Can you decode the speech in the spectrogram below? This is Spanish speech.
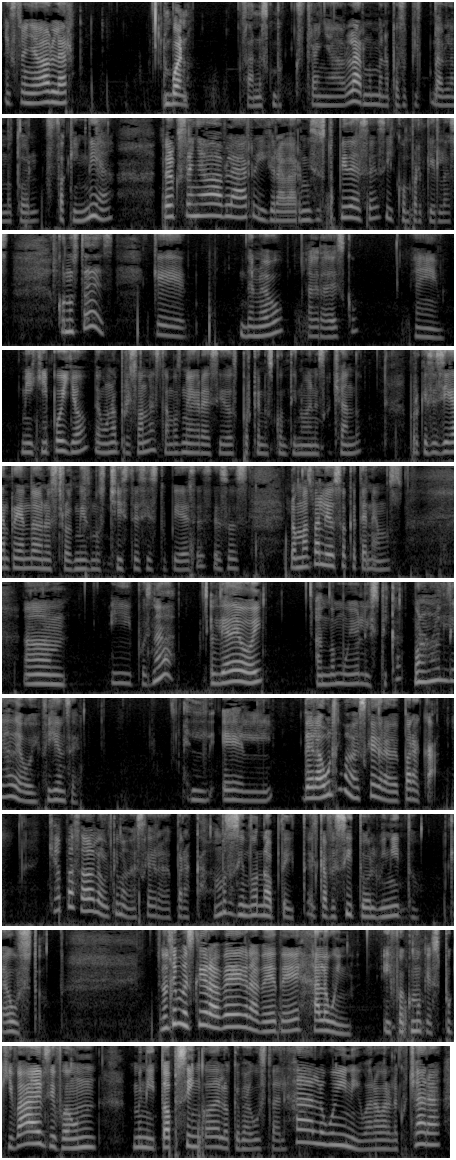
extrañaba hablar. Bueno, o sea, no es como que extrañaba hablar, no me la paso hablando todo el fucking día, pero extrañaba hablar y grabar mis estupideces y compartirlas con ustedes, que de nuevo agradezco. Eh, mi equipo y yo, de una persona, estamos muy agradecidos porque nos continúen escuchando porque se sigan riendo de nuestros mismos chistes y estupideces. Eso es lo más valioso que tenemos. y pues nada, el día de hoy ando muy holística. Bueno, no el día de hoy, fíjense. El, el, de la última vez que grabé para acá. ¿Qué ha pasado la última vez que grabé para acá? Vamos haciendo un update. El cafecito, el vinito. Qué gusto. La última vez que grabé, grabé de Halloween. Y fue como que spooky vibes y fue un mini top 5 de lo que me gusta del Halloween y guarda la cuchara.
